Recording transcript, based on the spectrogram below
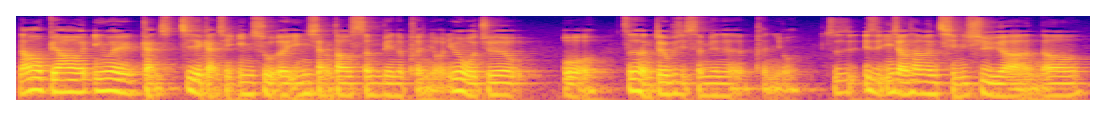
然后不要因为感自己的感情因素而影响到身边的朋友，因为我觉得我真的很对不起身边的朋友，就是一直影响他们情绪啊，然后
